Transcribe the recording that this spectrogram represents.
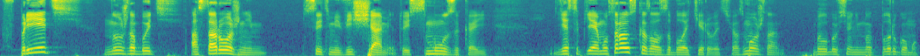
впредь нужно быть осторожнее с этими вещами, то есть с музыкой. Если бы я ему сразу сказал заблокировать, возможно, было бы все немного по-другому.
